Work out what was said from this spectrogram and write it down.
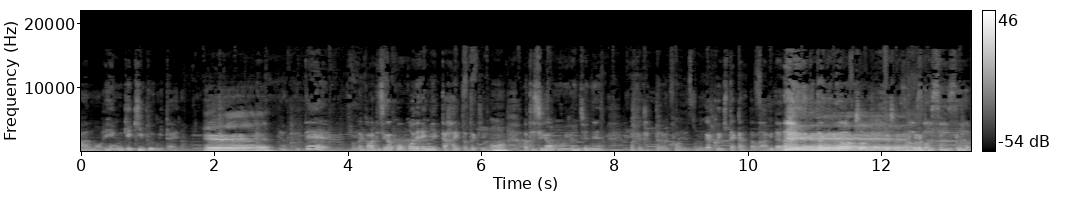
あの演劇部みたいな。へえやっててそうだから私が高校で演劇科入った時も、うん。私がもう40年若かったらこの学校行きたかったわみたいな。言ってたけど。そうそうそう。そう、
